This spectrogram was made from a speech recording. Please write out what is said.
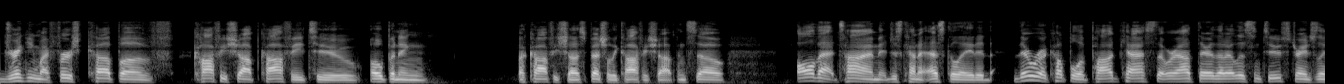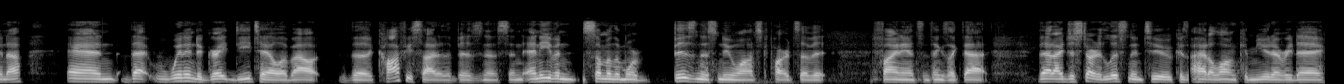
drinking my first cup of coffee shop coffee to opening a coffee shop, specialty coffee shop. And so all that time, it just kind of escalated. There were a couple of podcasts that were out there that I listened to, strangely enough, and that went into great detail about the coffee side of the business and, and even some of the more business nuanced parts of it, finance and things like that that I just started listening to because I had a long commute every day.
